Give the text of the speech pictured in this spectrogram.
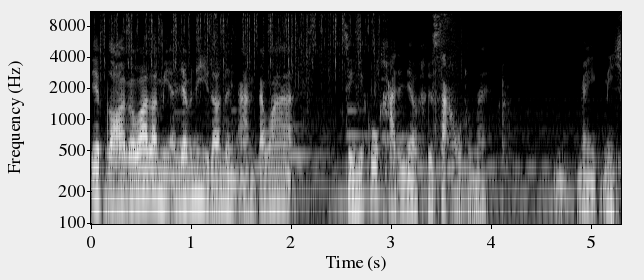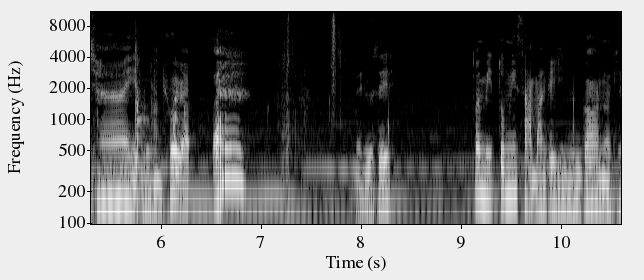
เรียบร้อยแปลว่าเรามีอัญมณีอยู่แล้วหนึ่งอัน แต่ว่าสิ่งที่กูขาดอย่างเดียวคือเสาถูกไหมไม่ไม่ใช่มึงช่วยแบบไหนดูสิต้นมีตุ้มนี้สามอันกับหินหนึ่งก้อนโอเค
